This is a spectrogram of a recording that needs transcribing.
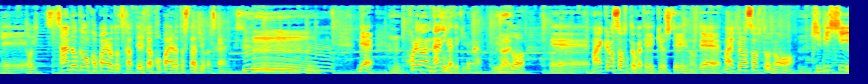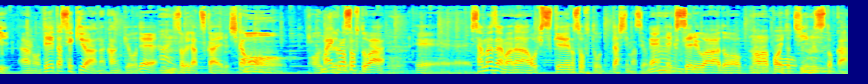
えーお365コパイロット使ってる人はコパイロットスタジオが使えるんです、うん。で、これは何ができるかっていうと、えーマイクロソフトが提供しているのでマイクロソフトの厳しいあのデータセキュアな環境ではい。それが使える。しかもマイクロソフトはさまざまなオフィス系のソフトを出してますよね、Excel、Word、PowerPoint、Teams とか、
